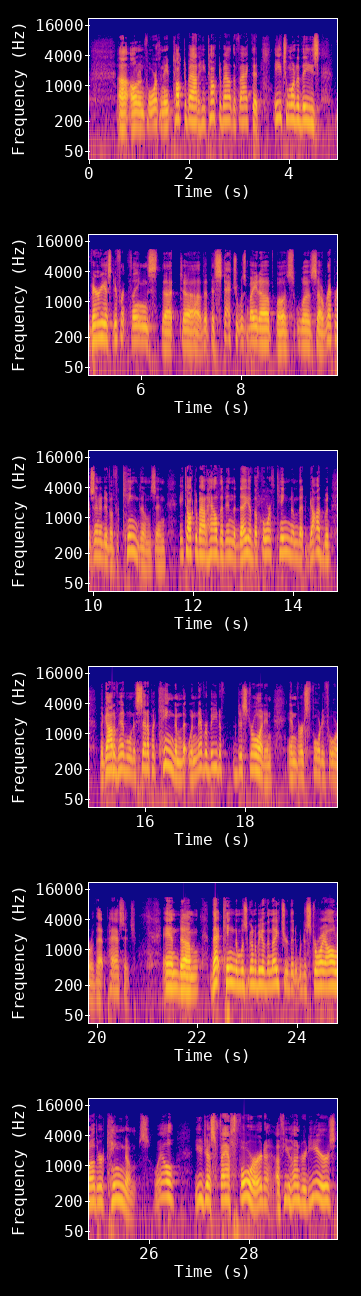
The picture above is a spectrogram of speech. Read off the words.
uh, on and forth. And he talked about he talked about the fact that each one of these various different things that uh, that this statue was made of was was uh, representative of kingdoms. And he talked about how that in the day of the fourth kingdom that God would the God of heaven would set up a kingdom that would never be de- destroyed. In in verse forty four of that passage. And um, that kingdom was going to be of the nature that it would destroy all other kingdoms. Well, you just fast forward a few hundred years,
